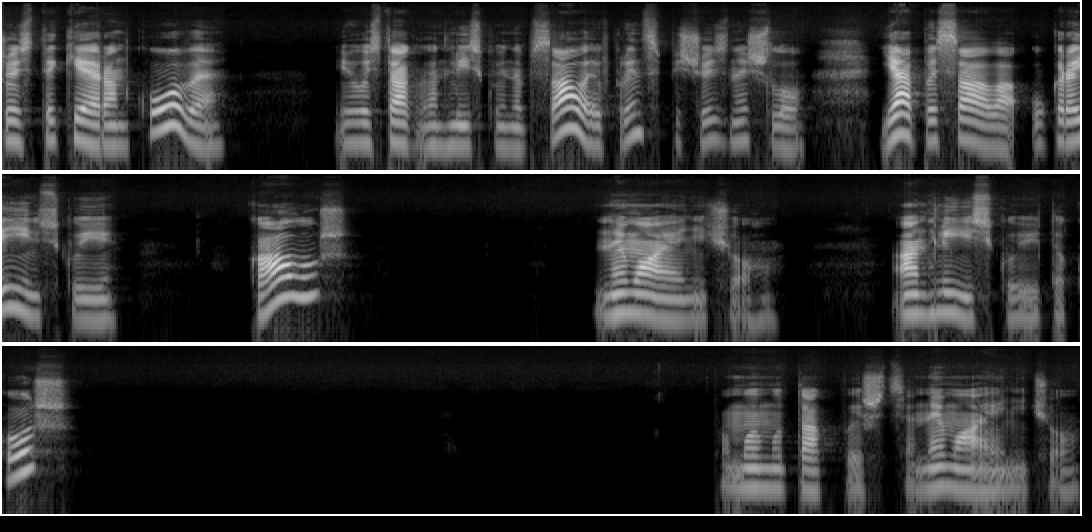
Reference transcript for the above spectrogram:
Щось таке ранкове, і ось так англійською написала, і, в принципі, щось знайшло. Я писала української калуш, немає нічого. Англійської також. По-моєму, так пишеться, немає нічого.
